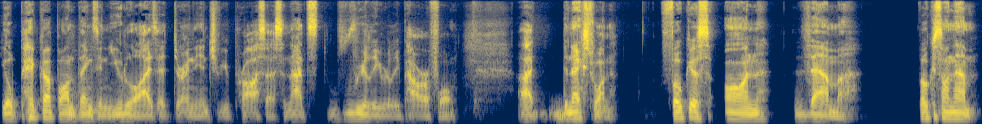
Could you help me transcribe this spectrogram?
You'll pick up on things and utilize it during the interview process. And that's really, really powerful. Uh, the next one focus on them. Focus on them.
